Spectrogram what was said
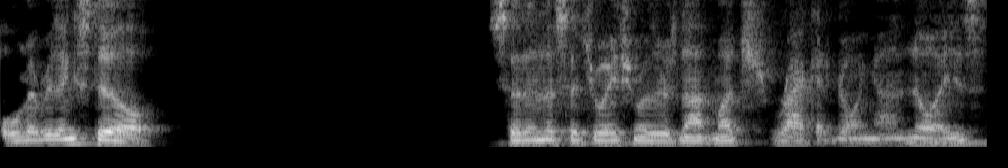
hold everything still. Sit in a situation where there's not much racket going on, noise,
